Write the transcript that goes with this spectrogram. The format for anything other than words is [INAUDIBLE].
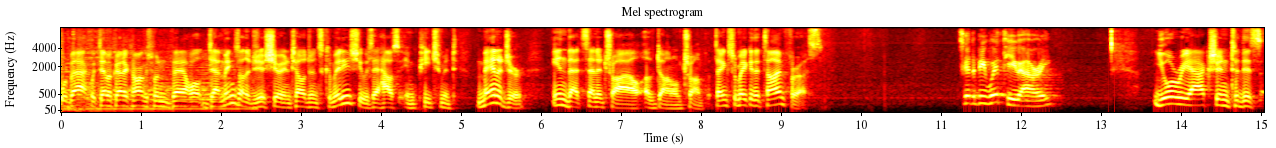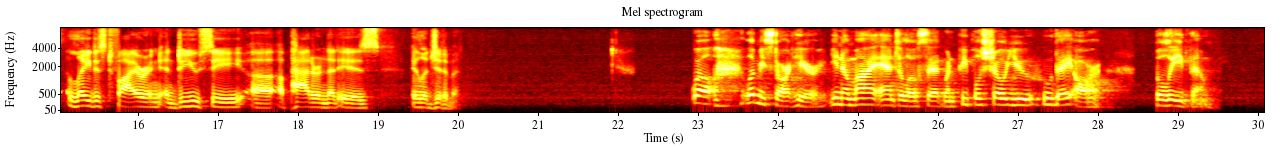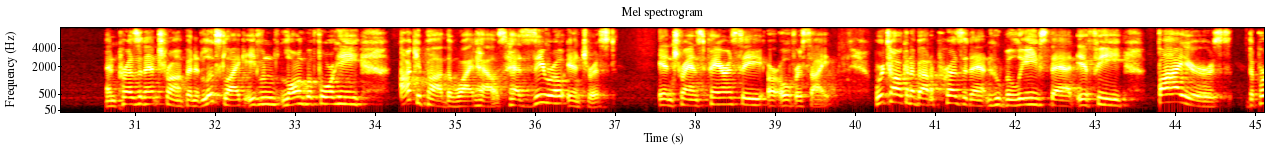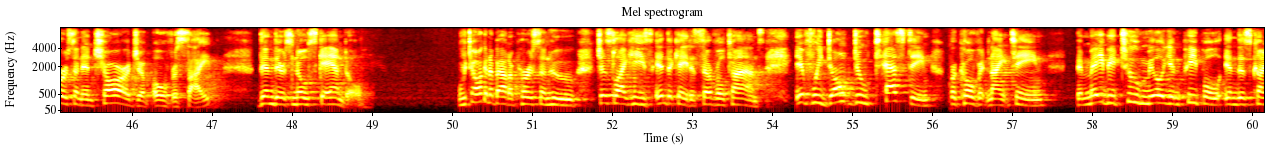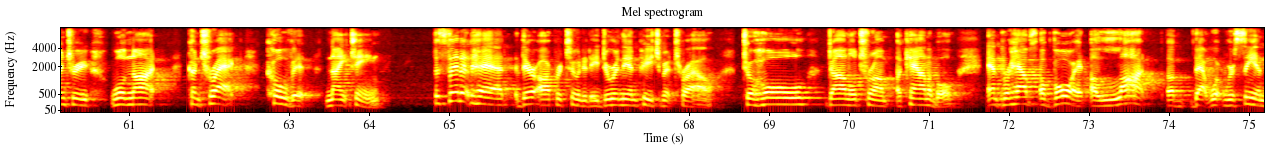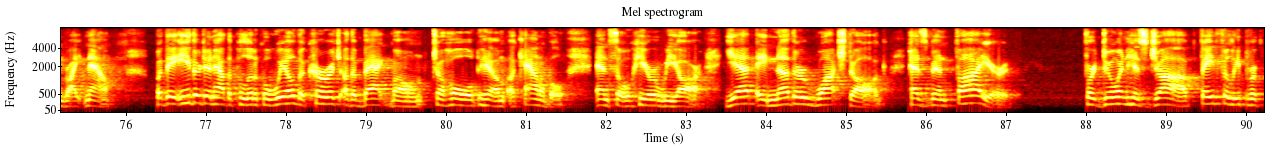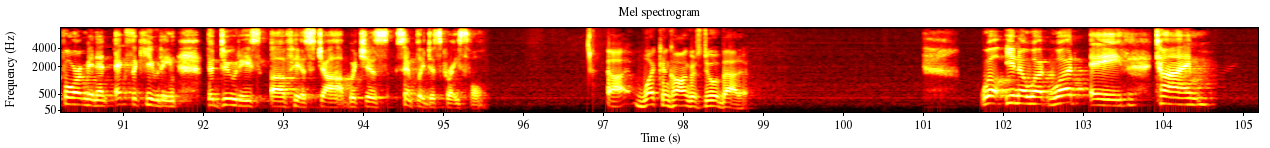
We're back with Democratic Congressman Val Demings on the Judiciary and Intelligence Committee. She was the House impeachment manager in that Senate trial of Donald Trump. Thanks for making the time for us. It's good to be with you, Ari. Your reaction to this latest firing, and do you see uh, a pattern that is illegitimate? Well, let me start here. You know, Maya Angelou said, when people show you who they are, believe them and President Trump, and it looks like even long before he occupied the White House, has zero interest in transparency or oversight. We're talking about a president who believes that if he fires the person in charge of oversight, then there's no scandal. We're talking about a person who, just like he's indicated several times, if we don't do testing for COVID 19, that maybe 2 million people in this country will not contract COVID 19. The Senate had their opportunity during the impeachment trial to hold Donald Trump accountable and perhaps avoid a lot of that what we're seeing right now. But they either didn't have the political will, the courage, or the backbone to hold him accountable. And so here we are. Yet another watchdog has been fired for doing his job, faithfully performing and executing the duties of his job, which is simply disgraceful. Uh, what can Congress do about it? Well, you know what? What a time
